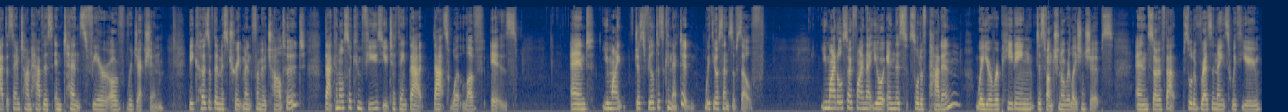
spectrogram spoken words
at the same time, have this intense fear of rejection. Because of the mistreatment from your childhood, that can also confuse you to think that that's what love is. And you might just feel disconnected with your sense of self. You might also find that you're in this sort of pattern where you're repeating dysfunctional relationships. And so, if that sort of resonates with you,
